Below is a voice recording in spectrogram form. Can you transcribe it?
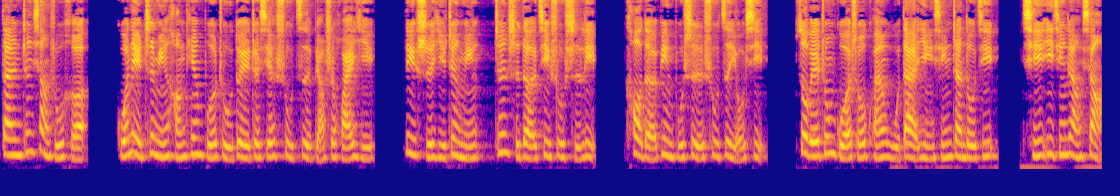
但真相如何？国内知名航天博主对这些数字表示怀疑。历史已证明，真实的技术实力靠的并不是数字游戏。作为中国首款五代隐形战斗机，其一经亮相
